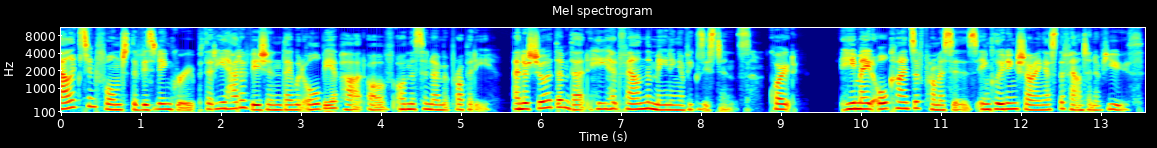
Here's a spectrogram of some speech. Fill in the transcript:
Alex informed the visiting group that he had a vision they would all be a part of on the Sonoma property, and assured them that he had found the meaning of existence. Quote, he made all kinds of promises, including showing us the Fountain of Youth.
